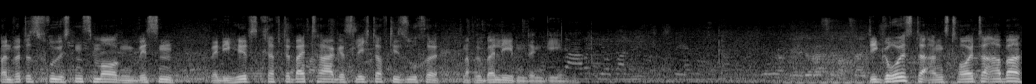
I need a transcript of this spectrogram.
Man wird es frühestens morgen wissen, wenn die Hilfskräfte bei Tageslicht auf die Suche nach Überlebenden gehen. Die größte Angst heute aber,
